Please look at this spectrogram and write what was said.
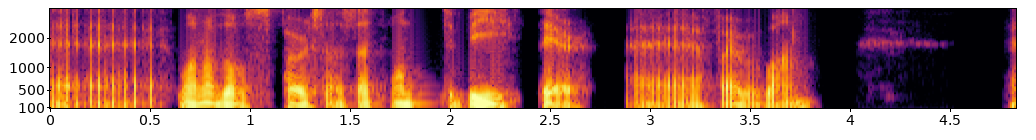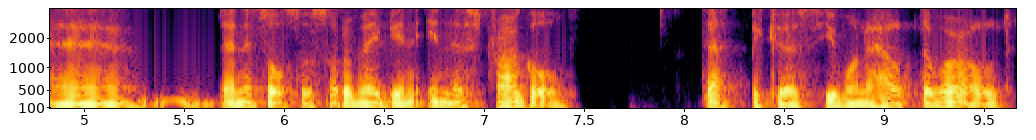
uh, one of those persons that want to be there uh, for everyone. Uh, then it's also sort of maybe an inner struggle that because you want to help the world,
